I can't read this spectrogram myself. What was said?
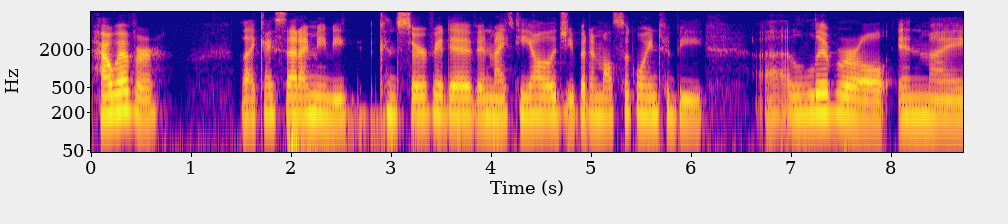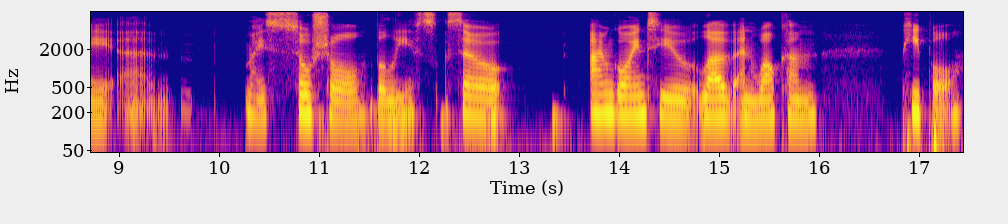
However, like I said, I may be conservative in my theology, but I'm also going to be uh, liberal in my um, my social beliefs. So I'm going to love and welcome people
